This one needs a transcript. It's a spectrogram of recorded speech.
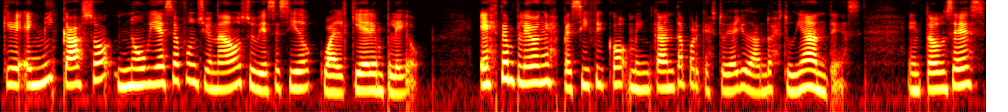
que en mi caso no hubiese funcionado si hubiese sido cualquier empleo. Este empleo en específico me encanta porque estoy ayudando a estudiantes. Entonces,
